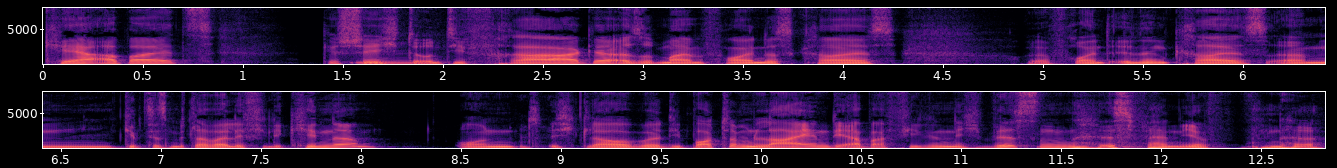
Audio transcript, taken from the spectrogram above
Care-Arbeitsgeschichte mhm. und die Frage, also in meinem Freundeskreis oder Freundinnenkreis ähm, gibt es mittlerweile viele Kinder und mhm. ich glaube, die Bottomline, die aber viele nicht wissen, ist, wenn ihr eine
